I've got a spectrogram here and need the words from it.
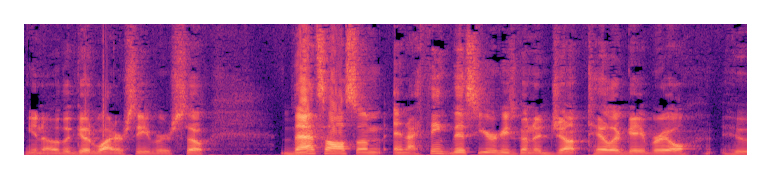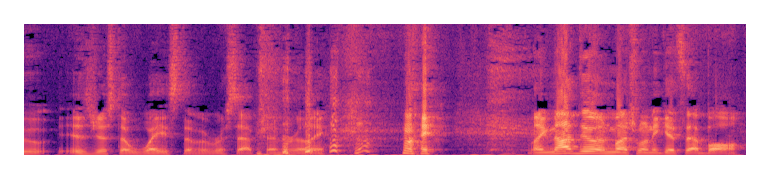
you know, the good wide receivers. So that's awesome. And I think this year he's going to jump Taylor Gabriel, who is just a waste of a reception, really. like, like not doing much when he gets that ball.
